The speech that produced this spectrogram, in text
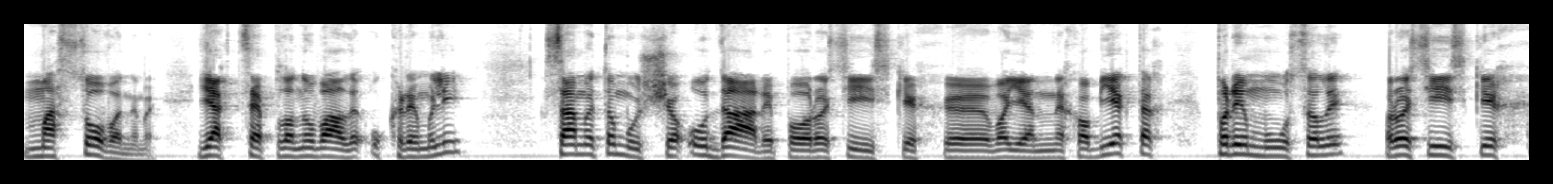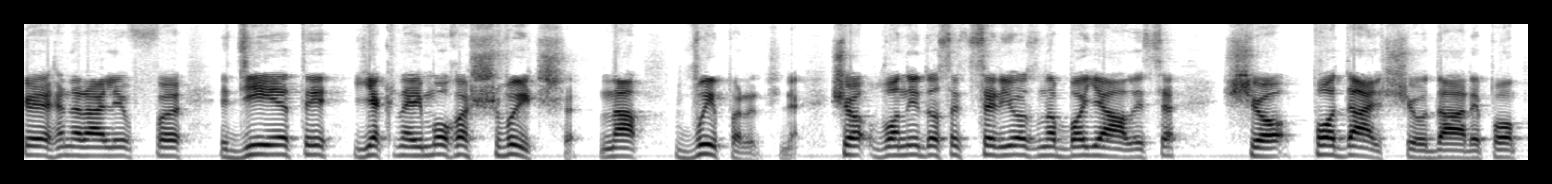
масованими, як це планували у Кремлі, саме тому, що удари по російських е, воєнних об'єктах примусили російських е, генералів е, діяти якнаймога швидше на випередження, що вони досить серйозно боялися, що подальші удари по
